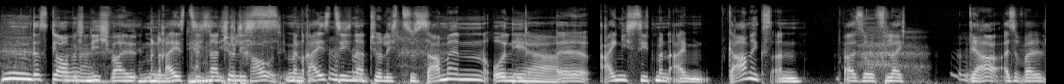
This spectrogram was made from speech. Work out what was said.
Hm, das glaube ich ah, nicht, weil man reißt sich natürlich, man reißt sich natürlich zusammen und ja. äh, eigentlich sieht man einem gar nichts an. Also vielleicht ja, also weil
